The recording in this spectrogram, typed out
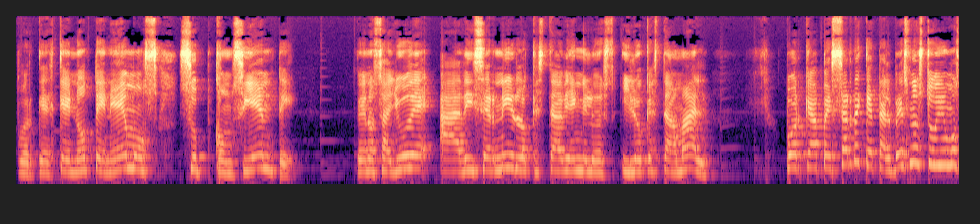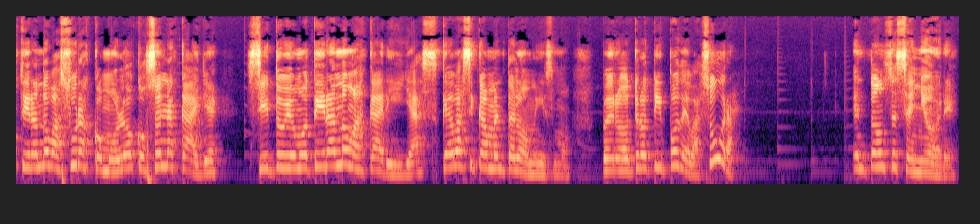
porque es que no tenemos subconsciente que nos ayude a discernir lo que está bien y lo, y lo que está mal. Porque a pesar de que tal vez no estuvimos tirando basuras como locos en la calle, Sí estuvimos tirando mascarillas, que es básicamente lo mismo, pero otro tipo de basura. Entonces, señores,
